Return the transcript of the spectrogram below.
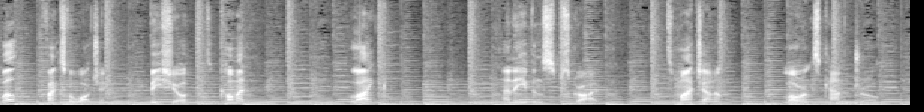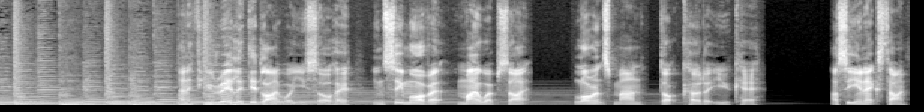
Well, thanks for watching. Be sure to comment, like, and even subscribe to my channel, Lawrence Can Draw. And if you really did like what you saw here, you can see more of it on my website, lawrencemann.co.uk. I'll see you next time.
